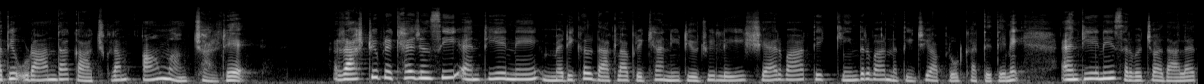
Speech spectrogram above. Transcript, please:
ਅਤੇ ਉਡਾਨ ਦਾ ਕਾਰਜਕ੍ਰਮ ਆਮ ਵਾਂਗ ਚੱਲ ਰਿਹਾ ਹੈ। ਰਾਸ਼ਟਰੀ ਪ੍ਰੀਖਿਆ ਏਜੰਸੀ ਐਨਟੀਏ ਨੇ ਮੈਡੀਕਲ ਦਾਖਲਾ ਪ੍ਰੀਖਿਆ ਨੀਟ ਯੂਜੀ ਲਈ ਸ਼ਹਿਰਵਾਰ ਤੇ ਕੇਂਦਰਵਾਰ ਨਤੀਜੇ ਅਪਲੋਡ ਕਰ ਦਿੱਤੇ ਨੇ। ਐਨਟੀਏ ਨੇ ਸਰਵਉੱਚ ਅਦਾਲਤ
